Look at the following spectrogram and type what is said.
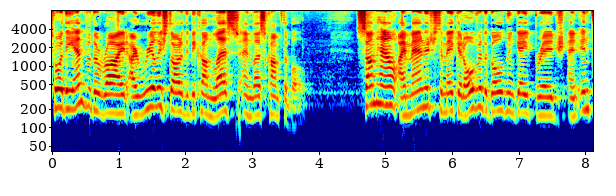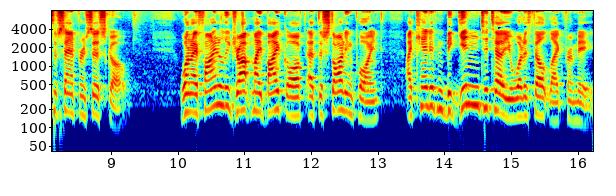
Toward the end of the ride, I really started to become less and less comfortable. Somehow, I managed to make it over the Golden Gate Bridge and into San Francisco. When I finally dropped my bike off at the starting point, I can't even begin to tell you what it felt like for me.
